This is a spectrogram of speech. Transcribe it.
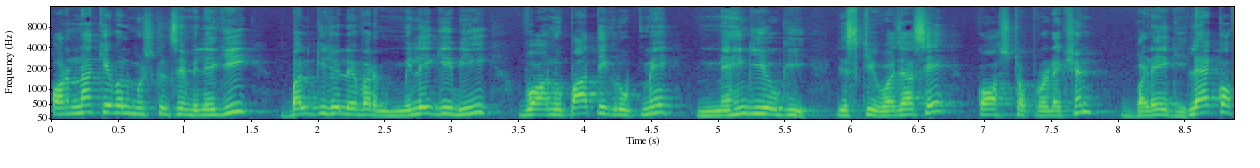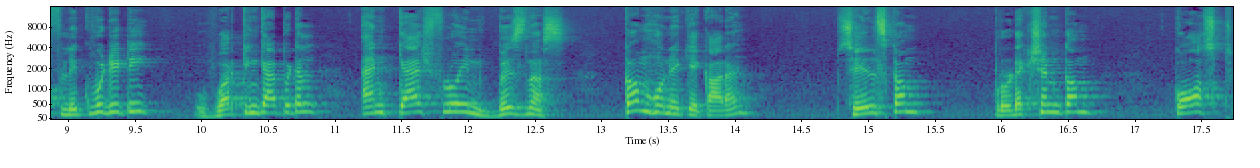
और न केवल मुश्किल से मिलेगी, बल्कि जो लेबर मिलेगी भी, वो अनुपातिक रूप में महँगी होगी, जिसकी वजह से कॉस्ट ऑफ़ प्रोडक्शन बढ़ेगी। Lack of liquidity working capital and cash flow in business कम होने के कारण सेल्स कम प्रोडक्शन कम कॉस्ट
